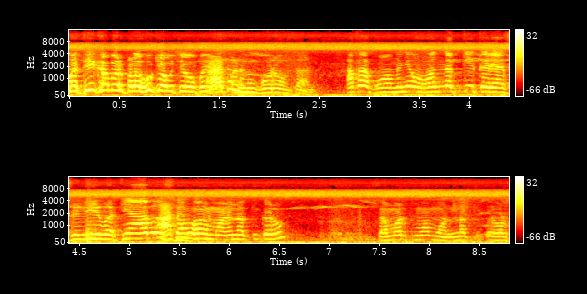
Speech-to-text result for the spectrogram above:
બધી ખબર પડે હું કેવું છે ભાઈ? હા તો હું બોરો ઉતાર. આખા ગામને ઓન નક્કી કર્યા છે વી વર્ષે આવું તો મને નક્કી કરો. સમર્થમાં મને નક્કી કરો.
